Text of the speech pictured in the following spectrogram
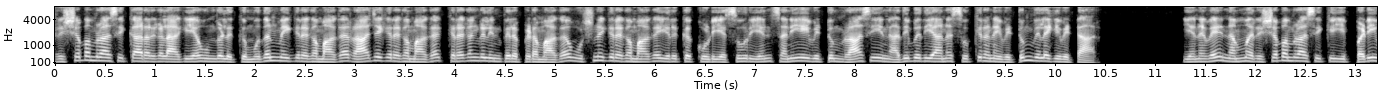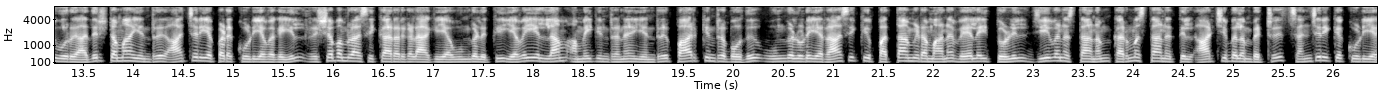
ரிஷபம் ராசிக்காரர்களாகிய உங்களுக்கு முதன்மை கிரகமாக ராஜகிரகமாக கிரகங்களின் பிறப்பிடமாக உஷ்ணகிரகமாக இருக்கக்கூடிய சூரியன் சனியை விட்டும் ராசியின் அதிபதியான சுக்கிரனை விட்டும் விலகிவிட்டார். எனவே நம்ம ரிஷபம் ராசிக்கு இப்படி ஒரு அதிர்ஷ்டமா என்று ஆச்சரியப்படக்கூடிய வகையில் ரிஷபம் ராசிக்காரர்களாகிய உங்களுக்கு எவையெல்லாம் அமைகின்றன என்று பார்க்கின்றபோது உங்களுடைய ராசிக்கு பத்தாமிடமான வேலை தொழில் ஜீவனஸ்தானம் கர்மஸ்தானத்தில் ஆட்சிபலம் பெற்று சஞ்சரிக்கக்கூடிய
